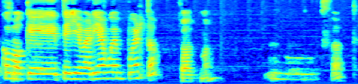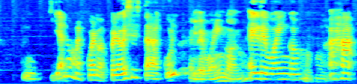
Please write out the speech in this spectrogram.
como que te llevaría a buen puerto. Thought, ¿no? Mm, Thought. Ya no me acuerdo, pero ese está cool. El de Boingo, ¿no? El de Boingo. Ajá.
